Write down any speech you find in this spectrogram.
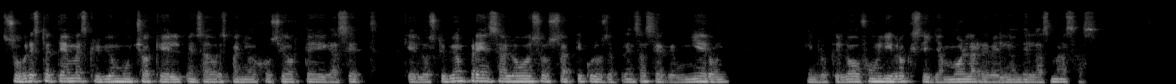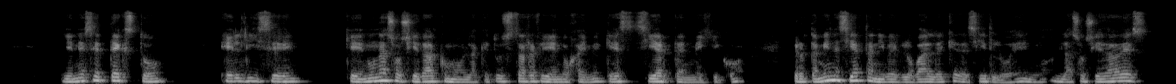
sobre este tema escribió mucho aquel pensador español José Ortega Gasset, que lo escribió en prensa, luego esos artículos de prensa se reunieron en lo que luego fue un libro que se llamó La rebelión de las masas. Y en ese texto, él dice que en una sociedad como la que tú estás refiriendo, Jaime, que es cierta en México, pero también es cierta a nivel global, hay que decirlo, ¿eh? las sociedades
